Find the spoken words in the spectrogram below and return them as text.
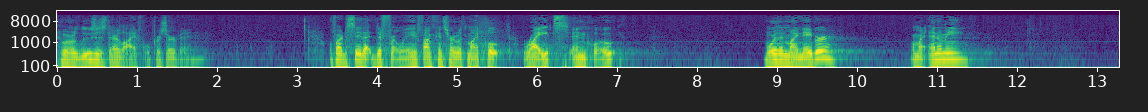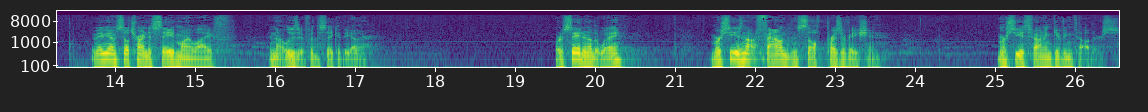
Whoever loses their life will preserve it. If I were to say that differently, if I'm concerned with my quote, rights, end quote, more than my neighbor or my enemy, then maybe I'm still trying to save my life and not lose it for the sake of the other. Or to say it another way, mercy is not found in self preservation, mercy is found in giving to others.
